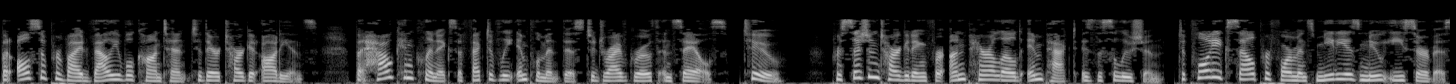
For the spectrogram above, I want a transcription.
but also provide valuable content to their target audience. But how can clinics effectively implement this to drive growth and sales? 2. Precision targeting for unparalleled impact is the solution. Deploy Excel Performance Media's new e service,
